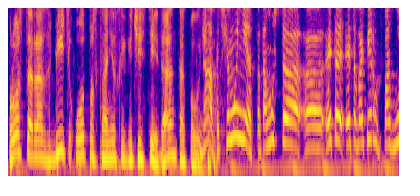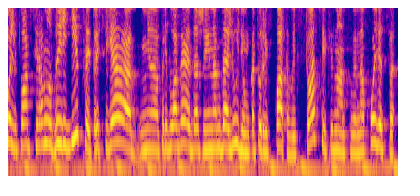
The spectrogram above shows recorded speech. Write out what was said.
просто разбить отпуск на несколько частей, да? Так получается? Да, почему нет? Потому что э, это, это во-первых, позволит вам все равно зарядиться. То есть я э, предлагаю даже иногда людям, которые в патовой ситуации финансовой находятся,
